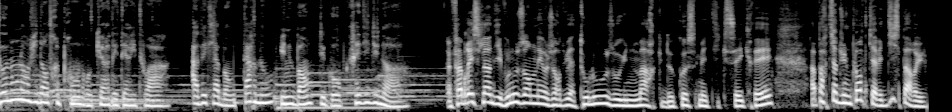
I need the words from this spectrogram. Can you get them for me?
Donnons l'envie d'entreprendre au cœur des territoires avec la banque Tarno, une banque du groupe Crédit du Nord. Fabrice Lundi, vous nous emmenez aujourd'hui à Toulouse où une marque de cosmétiques s'est créée à partir d'une plante qui avait disparu.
